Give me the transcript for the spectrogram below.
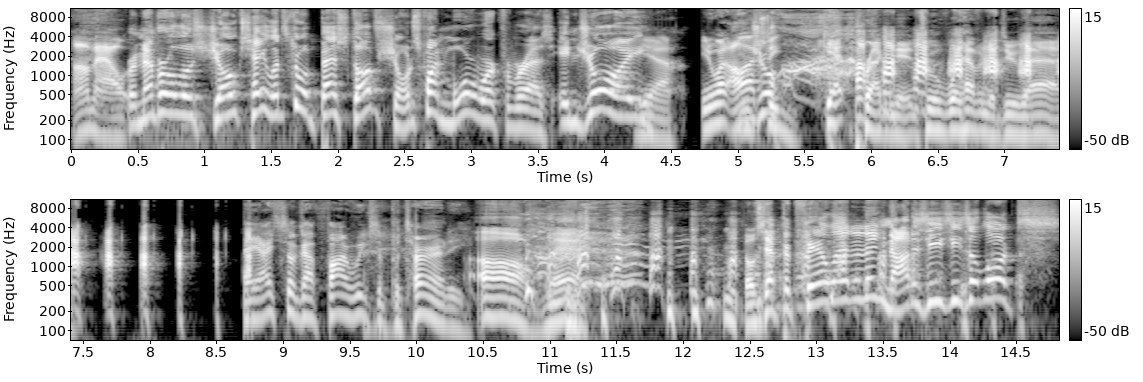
I'm out. Remember all those jokes? Hey, let's do a best of show. Let's find more work for Perez. Enjoy. Yeah. You know what? I'll Enjoy. actually get pregnant to avoid having to do that. Hey, I still got five weeks of paternity. Oh, man. Those epic fail editing, not as easy as it looks.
